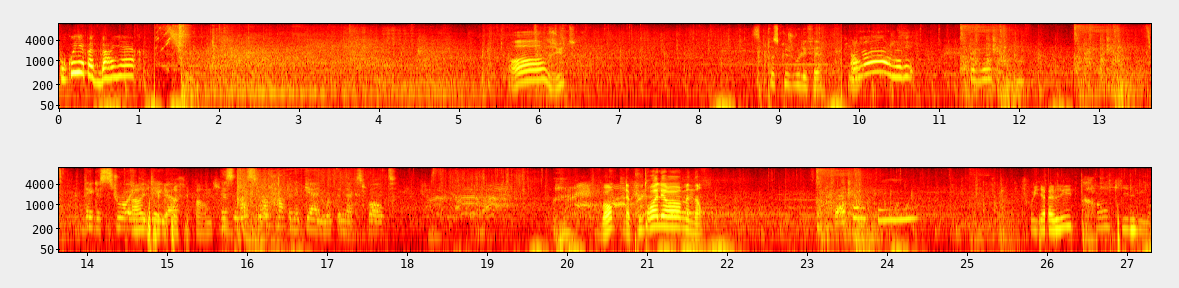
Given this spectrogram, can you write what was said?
Pourquoi il n'y a pas de barrière? Oh zut pas ce que je voulais faire. Oh non, j'avais... They destroyed Ah, the data. This must not happen again with the next vault. Bon, on n'a plus le droit à l'erreur maintenant. Pas compris. Faut y aller tranquillement.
